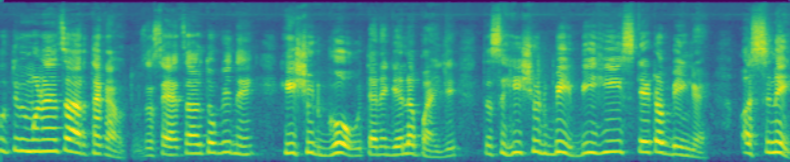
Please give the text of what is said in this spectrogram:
मग तुम्ही म्हणायचा अर्थ काय होतो? जसं याचा अर्थ की नाही ही शूड गो त्याने गेलं पाहिजे. तसं he should be be he state of being आहे. असणे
